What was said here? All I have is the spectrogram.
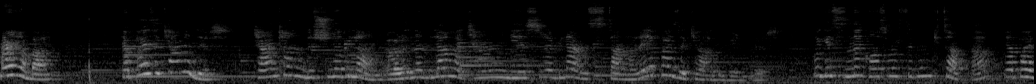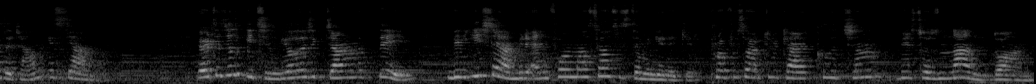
Merhaba. Yapay zeka nedir? Kendi kendine düşünebilen, öğrenebilen ve kendini geliştirebilen sistemlere yapay zeka adı verilir. Bugün sizinle konuşmak istediğim kitapta Yapay Zekanın İsyanı. Yaratıcılık için biyolojik canlılık değil, bilgi işleyen bir enformasyon sistemi gerekir. Profesör Türker Kılıç'ın bir sözünden doğan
